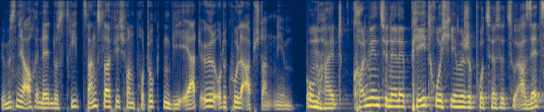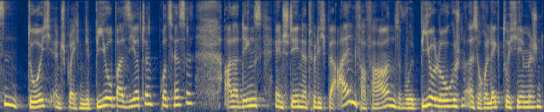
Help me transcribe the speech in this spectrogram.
Wir müssen ja auch in der Industrie zwangsläufig von Produkten wie Erdöl oder Kohle Abstand nehmen. Um halt konventionelle petrochemische Prozesse zu ersetzen durch entsprechende biobasierte Prozesse. Allerdings entstehen natürlich bei allen Verfahren, sowohl biologischen als auch elektrochemischen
